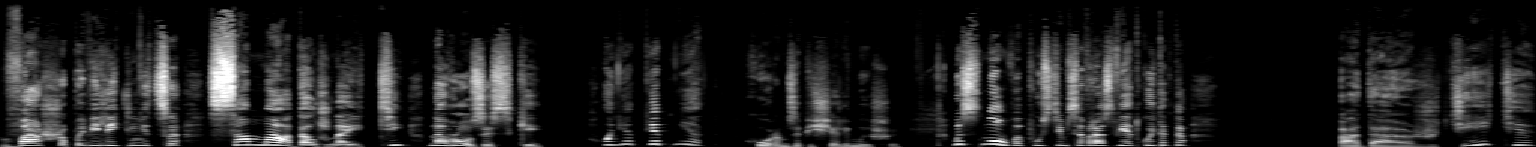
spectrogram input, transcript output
ваша повелительница сама должна идти на розыски?» «О, нет, нет, нет!» — хором запищали мыши. «Мы снова пустимся в разведку, и тогда...» «Подождите,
